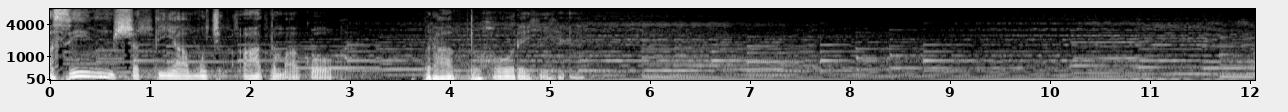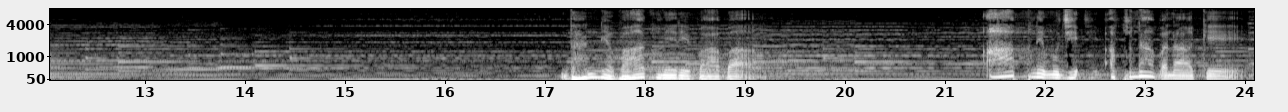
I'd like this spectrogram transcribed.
असीम शक्तियाँ मुझ आत्मा को प्राप्त हो रही है। धन्यवाद मेरे बाबा। आपने मुझे अपना बना के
